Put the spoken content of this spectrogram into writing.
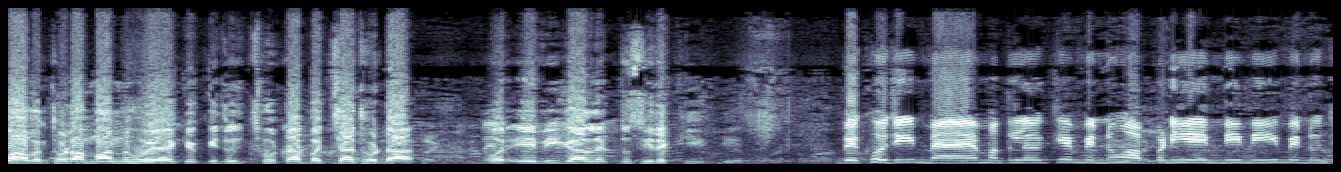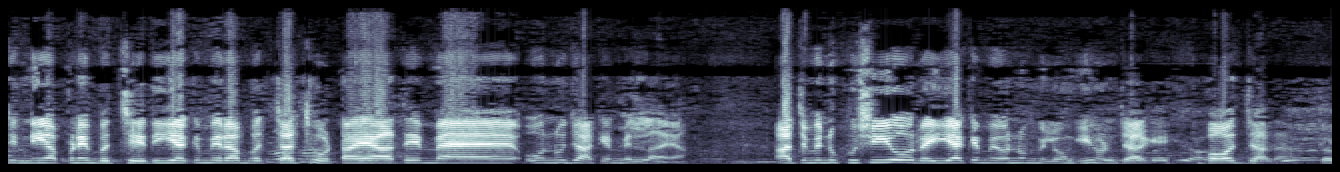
ਭਾਵਕ ਥੋੜਾ ਮਨ ਹੋਇਆ ਕਿਉਂਕਿ ਤੁਸੀਂ ਛੋਟਾ ਬੱਚਾ ਤੁਹਾਡਾ ਔਰ ਇਹ ਵੀ ਗੱਲ ਤੁਸੀਂ ਰੱਖੀ ਵੇਖੋ ਜੀ ਮੈਂ ਮਤਲਬ ਕਿ ਮੈਨੂੰ ਆਪਣੀ ਇੰਨੀ ਨਹੀਂ ਮੈਨੂੰ ਜਿੰਨੀ ਆਪਣੇ ਬੱਚੇ ਦੀ ਆ ਕਿ ਮੇਰਾ ਬੱਚਾ ਛੋਟਾ ਆ ਤੇ ਮੈਂ ਉਹਨੂੰ ਜਾ ਕੇ ਮਿਲਣਾ ਆ। ਅੱਜ ਮੈਨੂੰ ਖੁਸ਼ੀ ਹੋ ਰਹੀ ਆ ਕਿ ਮੈਂ ਉਹਨੂੰ ਮਿਲੂੰਗੀ ਹੁਣ ਜਾ ਕੇ। ਬਹੁਤ ਜ਼ਿਆਦਾ।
